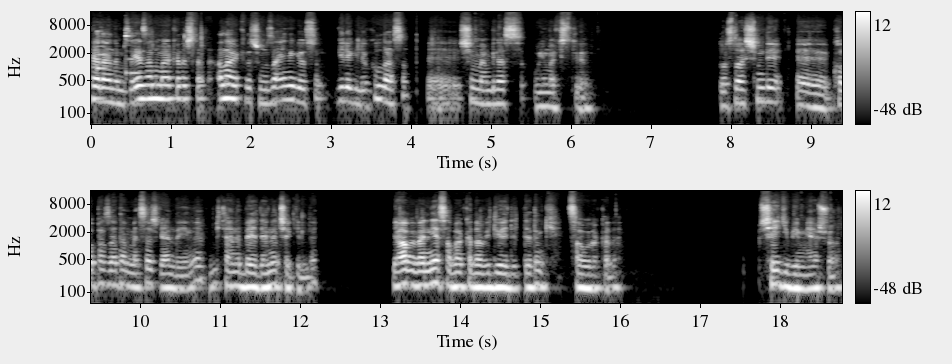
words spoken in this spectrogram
kararımıza yazalım arkadaşlar. Alan arkadaşımız aynı görsün. Güle güle kullansın. E, şimdi ben biraz uyumak istiyorum. Dostlar şimdi e, Kolpazar'dan mesaj geldi yine. Bir tane BDN çekildi. Ya abi ben niye sabaha kadar video editledim ki? Sahura kadar. Şey gibiyim ya şu an.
